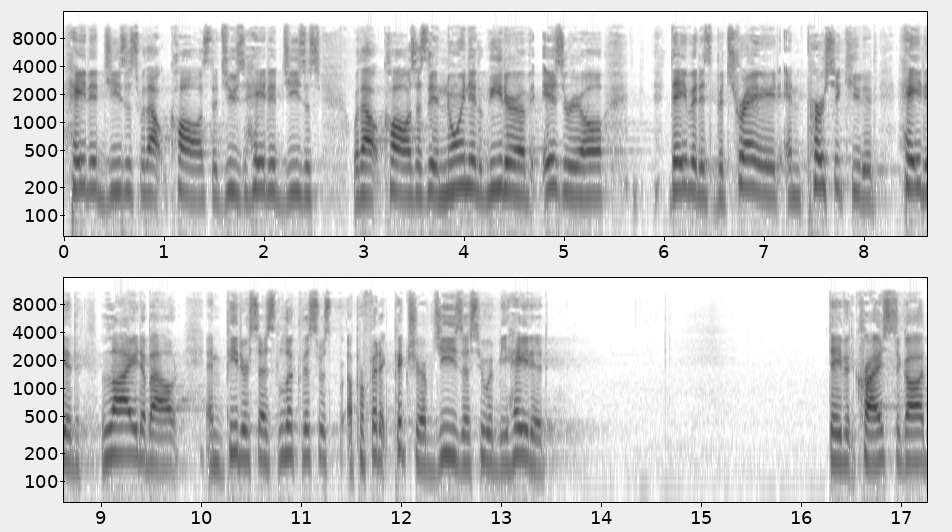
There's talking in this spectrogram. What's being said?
hated Jesus without cause. The Jews hated Jesus without cause. As the anointed leader of Israel, David is betrayed and persecuted, hated, lied about. And Peter says, Look, this was a prophetic picture of Jesus who would be hated. David cries to God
